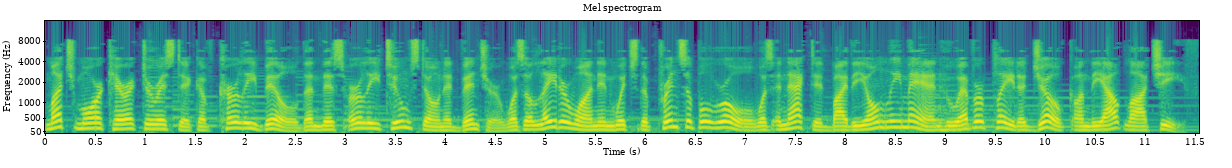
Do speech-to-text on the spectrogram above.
Much more characteristic of Curly Bill than this early Tombstone adventure was a later one in which the principal role was enacted by the only man who ever played a joke on the outlaw chief.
